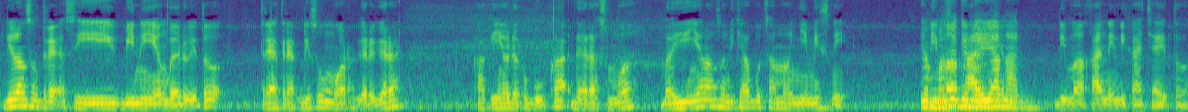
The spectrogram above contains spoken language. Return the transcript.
dia langsung teriak si bini yang baru itu teriak-teriak di sumur gara-gara kakinya udah kebuka darah semua bayinya langsung dicabut sama nyimis nih Yang masih gendayangan. dimakanin di kaca itu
